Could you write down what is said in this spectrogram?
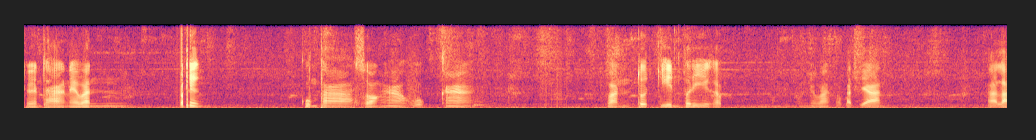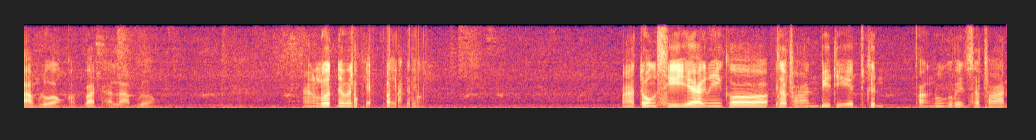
เดินทางในวันหนึ่งกุมภาสองห้าหกห้า วันตรุษจีนพอดีครับในวันวัดยานอารามหลวงครับวัดอารามหลวงนั่งรถในวันแก่ไปมาตรงสี่แยกนี้ก็สะพาน BTS ขึ้นฝั่งนู้นก็เป็นสะพาน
